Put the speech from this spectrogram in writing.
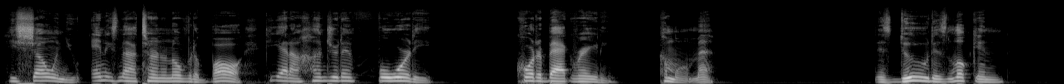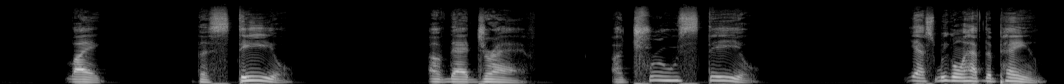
He's showing you, and he's not turning over the ball. He had 140 quarterback rating. Come on, man. This dude is looking like the steal of that draft. A true steal. Yes, we're going to have to pay him.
